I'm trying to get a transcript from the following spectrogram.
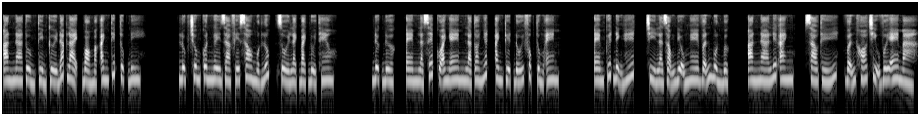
Anna tủm tìm cười đáp lại, bỏ mặc anh tiếp tục đi. Lục Trung Quân ngây ra phía sau một lúc, rồi lạch bạch đuổi theo. Được được, em là sếp của anh em là to nhất, anh tuyệt đối phục tùng em. Em quyết định hết, chỉ là giọng điệu nghe vẫn buồn bực. Anna liếc anh, sao thế, vẫn khó chịu với em à?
